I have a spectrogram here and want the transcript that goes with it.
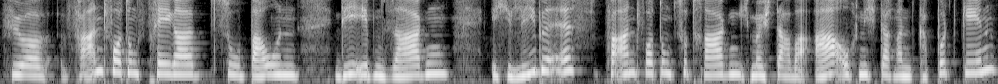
für Verantwortungsträger zu bauen, die eben sagen, ich liebe es, Verantwortung zu tragen, ich möchte aber A auch nicht daran kaputt gehen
